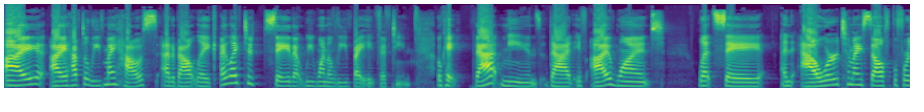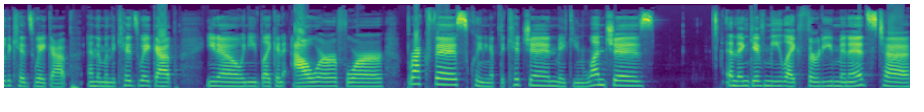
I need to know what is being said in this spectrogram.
i i have to leave my house at about like i like to say that we want to leave by 8.15 okay that means that if i want let's say an hour to myself before the kids wake up. And then when the kids wake up, you know, I need like an hour for breakfast, cleaning up the kitchen, making lunches, and then give me like 30 minutes to,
